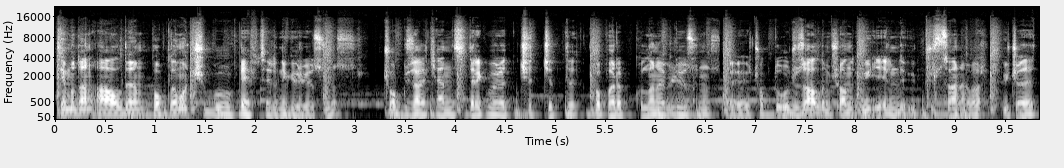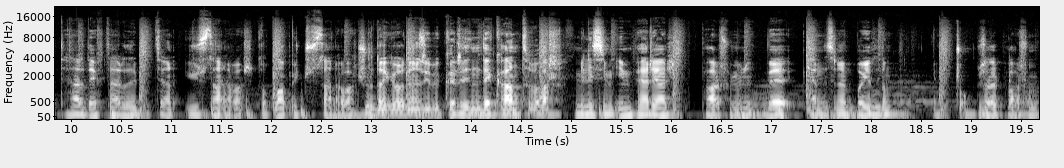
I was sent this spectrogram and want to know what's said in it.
Temu'dan aldığım koklama çubuğu defterini görüyorsunuz. Çok güzel kendisi direkt böyle çıt çıtlı koparıp kullanabiliyorsunuz. Ee, çok da ucuz aldım. Şu anda elimde 300 tane var. 3 adet her defterde bir tane 100 tane var. Toplam 300 tane var. Şurada gördüğünüz gibi Kredin Dekantı var. Millesim Imperial parfümünün ve kendisine bayıldım. Çok güzel bir parfüm.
